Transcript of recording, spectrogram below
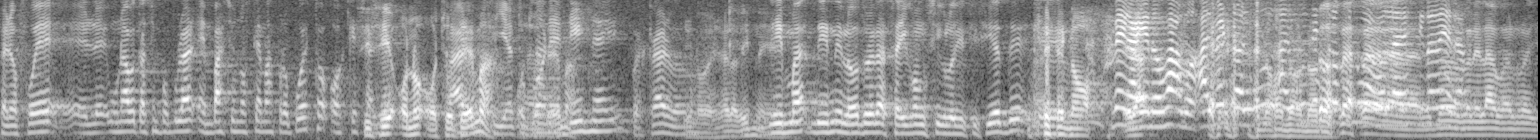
Pero, fue una votación popular en base a unos temas propuestos o es que Sí, salió- sí, o no, ocho Claro, temas. Si ya tú pones temas. Disney, pues claro. Y no era Disney. Disney, Disney, lo otro era Saigón siglo XVII. eh, no. Venga, era- que nos vamos. Alberto, ¿algún, No, no, algún no. destrozo nuevo en la desfiladera? Con el agua, el rollo.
